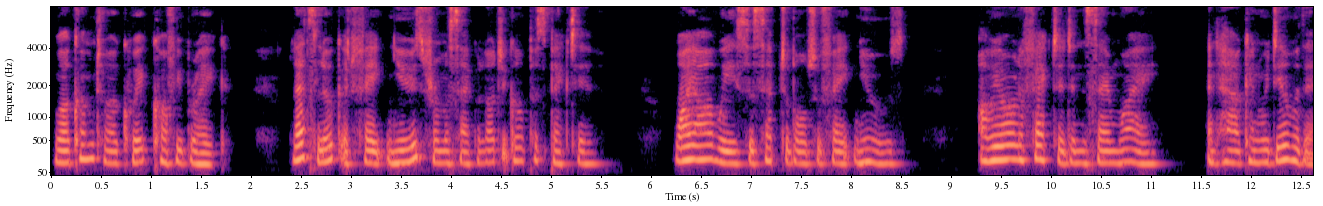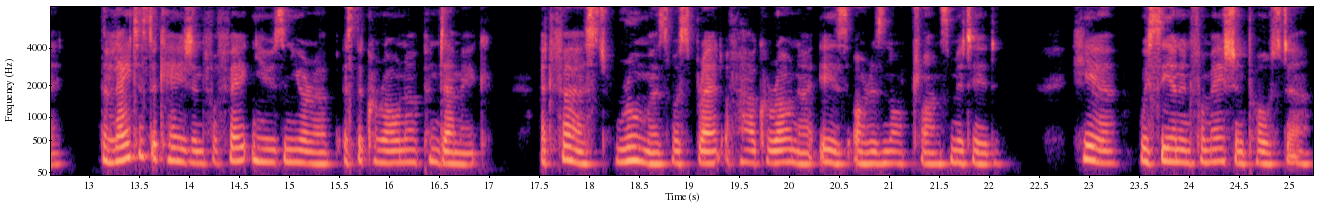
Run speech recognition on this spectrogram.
Welcome to our quick coffee break. Let's look at fake news from a psychological perspective. Why are we susceptible to fake news? Are we all affected in the same way? And how can we deal with it? The latest occasion for fake news in Europe is the corona pandemic. At first, rumors were spread of how corona is or is not transmitted. Here, we see an information poster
